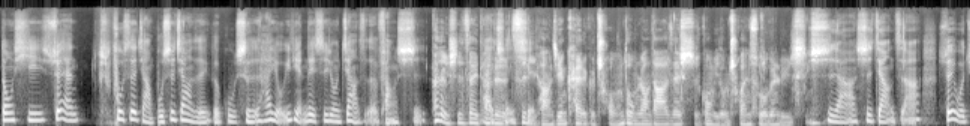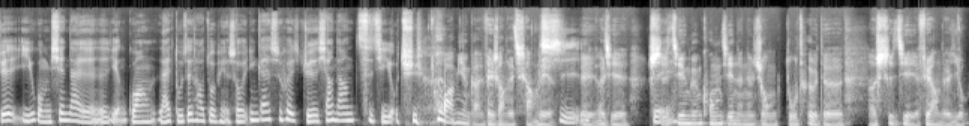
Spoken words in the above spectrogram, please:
东西虽然。普斯讲不是这样子的一个故事，他有一点类似用这样子的方式，他等于是在他的字里行间开了个虫洞，让大家在时空里头穿梭跟旅行。是啊，是这样子啊，所以我觉得以我们现代人的眼光来读这套作品的时候，应该是会觉得相当刺激有趣，画面感非常的强烈，是，对，而且时间跟空间的那种独特的呃世界也非常的有。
